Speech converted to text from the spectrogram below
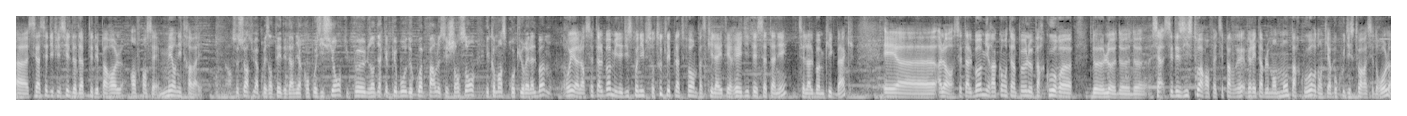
euh, c'est assez difficile d'adapter des paroles en français. Mais on y travaille. Alors ce soir, tu vas présenter tes dernières compositions. Tu peux nous en dire quelques mots de quoi parlent ces chansons et comment se procurer l'album Oui, alors cet album, il est disponible sur toutes les plateformes parce qu'il a été réédité cette année. C'est l'album Kickback. Et euh, alors, cet album, il raconte un peu le parcours euh, de. c'est des histoires en fait. C'est pas véritablement mon parcours, donc il y a beaucoup d'histoires assez drôles.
